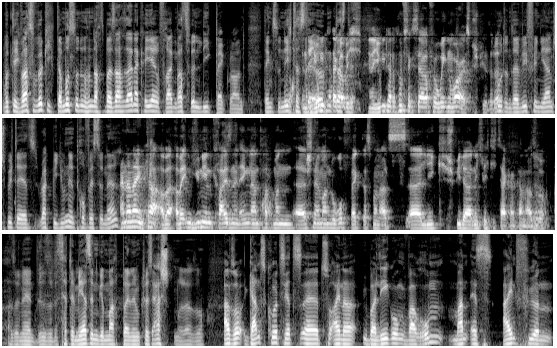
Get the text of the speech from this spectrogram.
Wirklich, was wirklich, da musst du nur nach bei seiner Karriere fragen, was für ein League-Background. Denkst du nicht, Doch, dass in der, der Jugend hat er, glaube ich, in der Jugend hat er fünf, sechs Jahre für Wigan Warriors gespielt, oder? Gut, und seit wie vielen Jahren spielt er jetzt Rugby Union professionell? Nein, nein, nein, klar, aber, aber in Union-Kreisen in England hat man äh, schnell mal einen Beruf weg, dass man als äh, League-Spieler nicht richtig tackeln kann. Also, ja, also, ne, also das hätte mehr Sinn gemacht bei einem Chris Ashton oder so. Also ganz kurz jetzt äh, zu einer Überlegung, warum man es einführen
